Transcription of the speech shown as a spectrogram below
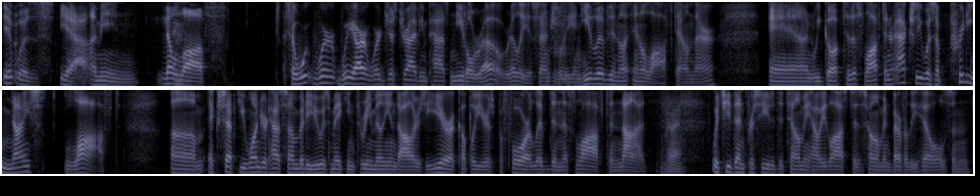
it was yeah. I mean, no lofts. so we're, we're we are we're just driving past Needle Row, really, essentially, and he lived in a, in a loft down there, and we go up to this loft, and it actually was a pretty nice loft, um, except you wondered how somebody who was making three million dollars a year a couple years before lived in this loft and not, Right. which he then proceeded to tell me how he lost his home in Beverly Hills, and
